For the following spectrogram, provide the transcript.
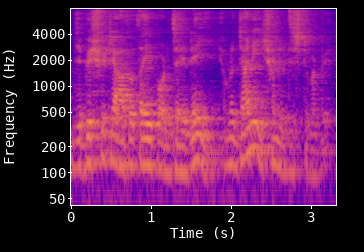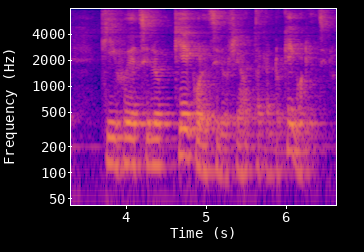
যে বিষয়টি আততায়ী পর্যায়ে নেই। আমরা জানি সুনির্দিষ্টভাবে কি হয়েছিল, কে করেছিল সে হত্যাকাণ্ড, কে ঘটিয়েছিল।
